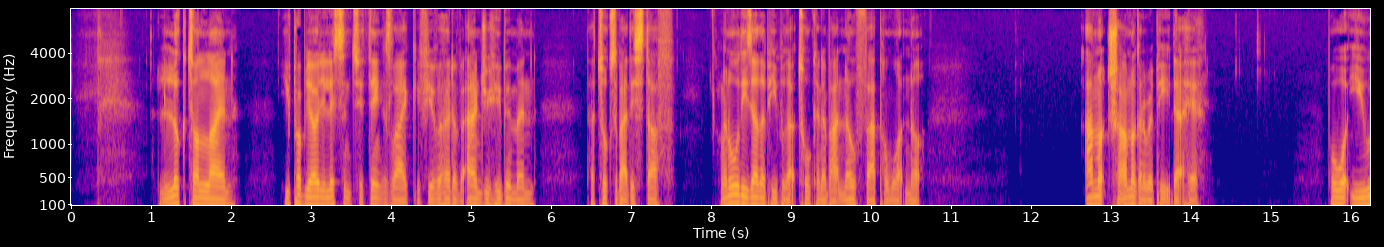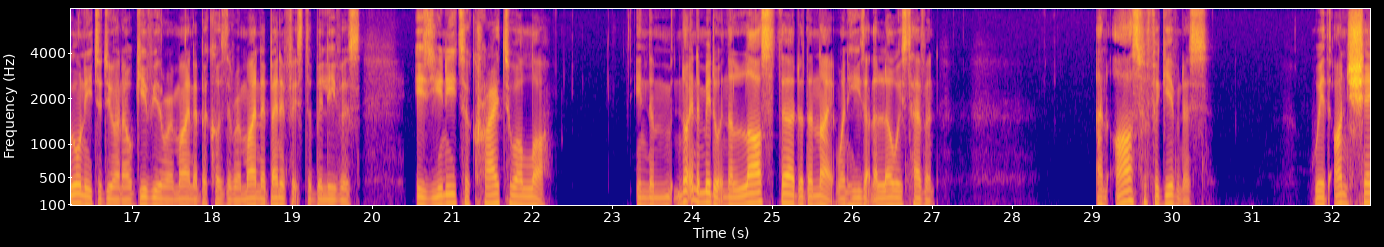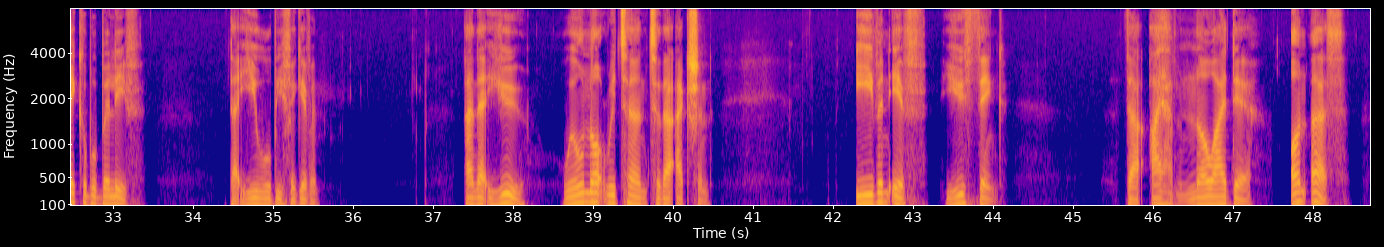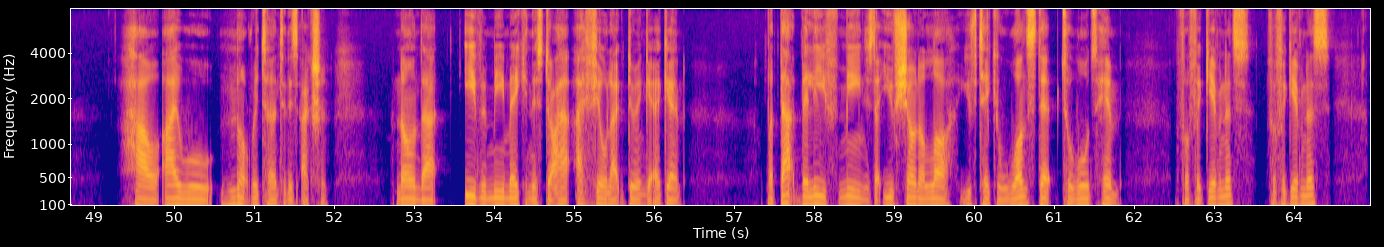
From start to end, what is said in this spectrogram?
looked online. You probably already listened to things like, if you've ever heard of Andrew Huberman, that talks about this stuff, and all these other people that are talking about no fap and whatnot. I'm not trying, I'm not going to repeat that here. But what you will need to do, and I'll give you the reminder because the reminder benefits the believers, is you need to cry to Allah in the not in the middle, in the last third of the night when He's at the lowest heaven, and ask for forgiveness with unshakable belief that you will be forgiven and that you will not return to that action even if you think that I have no idea on earth how I will not return to this action, knowing that even me making this dua, I feel like doing it again. But that belief means that you've shown Allah, you've taken one step towards Him for forgiveness, for forgiveness,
